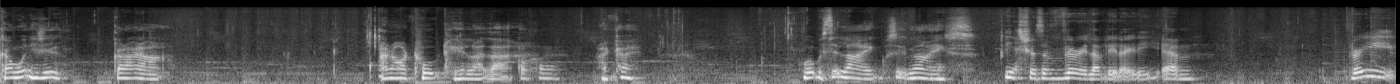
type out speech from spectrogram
I want you to like that. And I'll talk to you like that. Okay. Okay. What was it like? Was it nice? Yes, she was a very lovely lady. Um, very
